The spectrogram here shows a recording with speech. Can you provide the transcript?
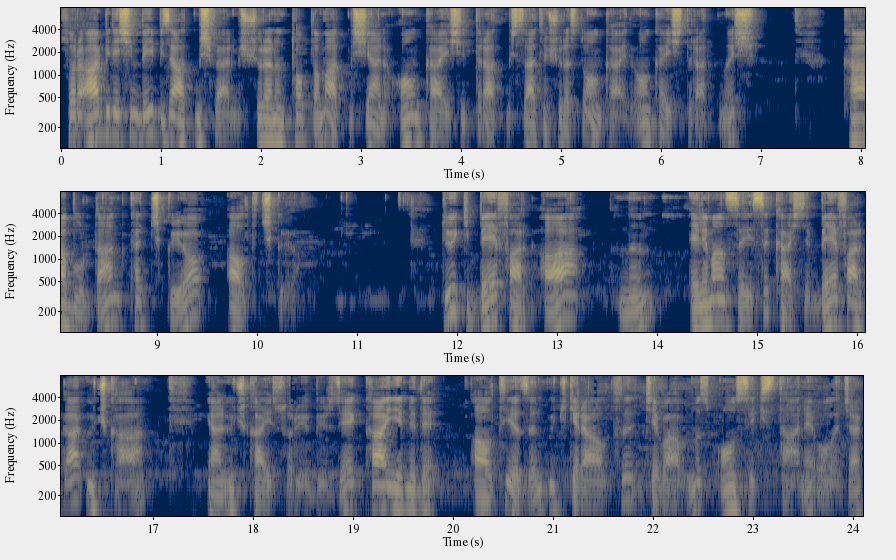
Sonra A bileşim B'yi bize 60 vermiş. Şuranın toplamı 60. Yani 10K eşittir 60. Zaten şurası da 10K'ydı. 10K eşittir 60. K buradan kaç çıkıyor? 6 çıkıyor. Diyor ki B fark A'nın eleman sayısı kaçtır? B fark A 3K. Yani 3K'yı soruyor bize. K yerine de 6 yazın. 3 kere 6 cevabımız 18 tane olacak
